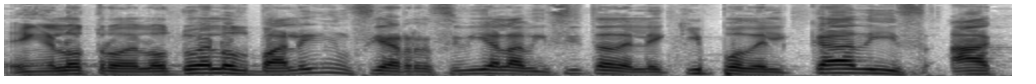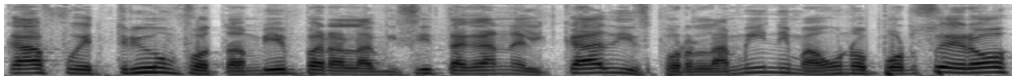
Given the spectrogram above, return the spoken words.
En el otro de los duelos, Valencia recibía la visita del equipo del Cádiz. Acá fue triunfo también para la visita, gana el Cádiz por la mínima 1 por 0.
